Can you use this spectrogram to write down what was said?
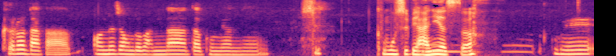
그러다가 어느 정도 만나다 보면은 그 모습이 아니었어. 왜,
